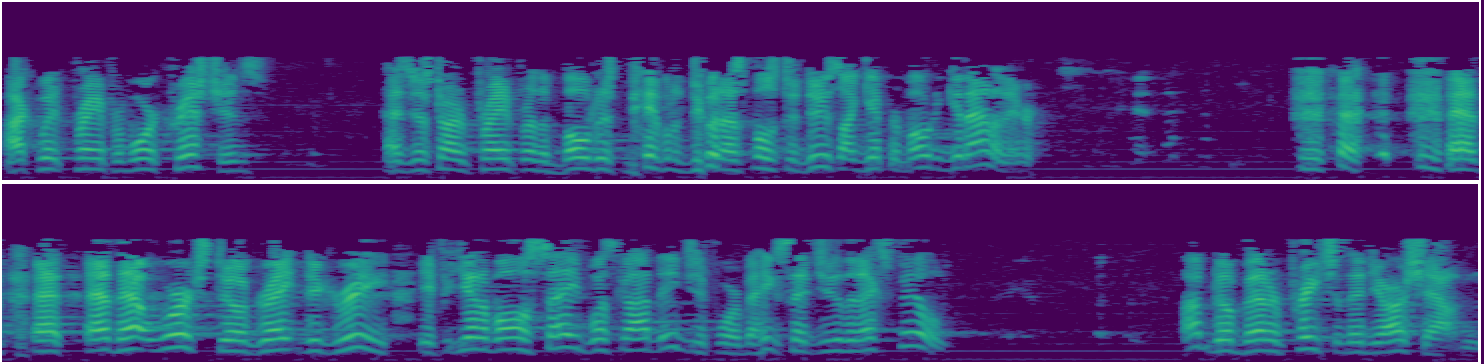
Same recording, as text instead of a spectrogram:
I quit praying for more Christians I just started praying for the boldest to be able to do what I was supposed to do so I get promoted and get out of there. and, and, and that works to a great degree. If you get them all saved, what's God need you for? But He send you to the next field. I'm doing better preaching than you are shouting.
